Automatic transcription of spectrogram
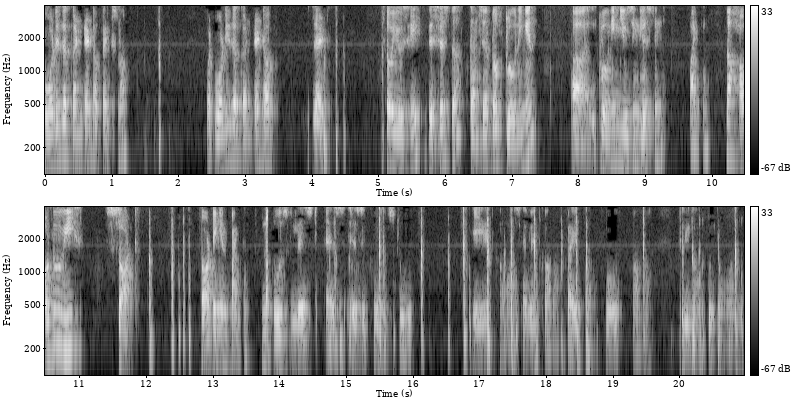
So what is the content of x now? But what is the content of z? So you see, this is the concept of cloning in uh, cloning using list in Python. Now, how do we sort? Sorting in Python. Now, suppose list s is equals to 8, comma 7, comma 5, comma 4, comma 3, comma 2, comma 1,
